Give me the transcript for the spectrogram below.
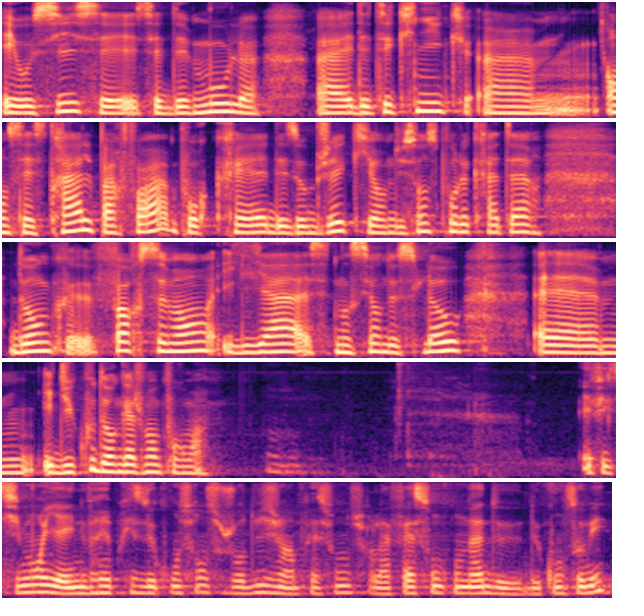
Et aussi, c'est des moules euh, et des techniques ancestrales parfois pour créer des objets qui ont du sens pour le créateur. Donc, forcément, il y a cette notion de slow et du coup d'engagement pour moi. effectivement, il y a une vraie prise de conscience aujourd'hui, j'ai l'impression, sur la façon qu'on a de, consommer.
